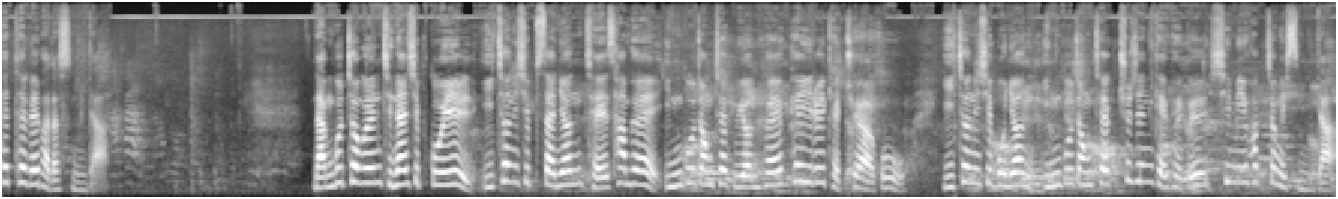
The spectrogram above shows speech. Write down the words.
혜택을 받았습니다. 남구청은 지난 19일 2024년 제3회 인구정책위원회 회의를 개최하고 2025년 인구정책 추진 계획을 심의 확정했습니다.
